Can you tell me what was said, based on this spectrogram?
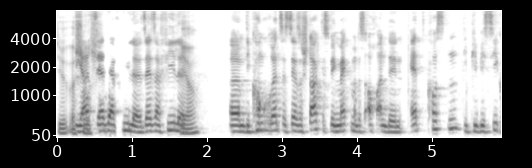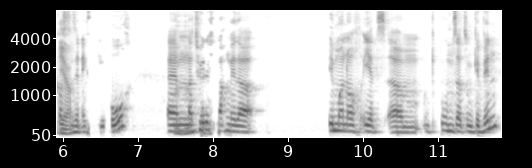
ja, sehr, sehr viele, sehr, sehr viele. Ja. Ähm, die Konkurrenz ist sehr, sehr stark, deswegen merkt man das auch an den Ad-Kosten. Die PPC-Kosten ja. sind extrem hoch. Ähm, mhm. Natürlich machen wir da immer noch jetzt ähm, Umsatz und Gewinn.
